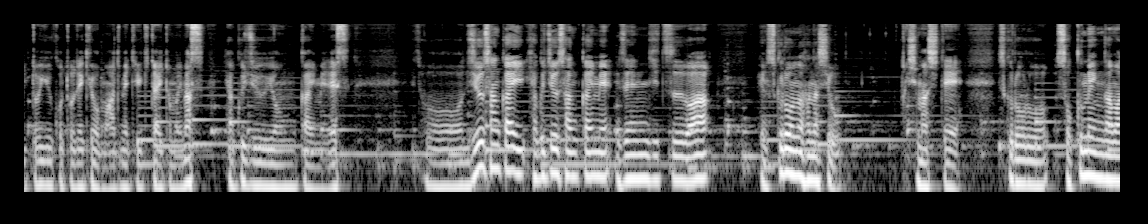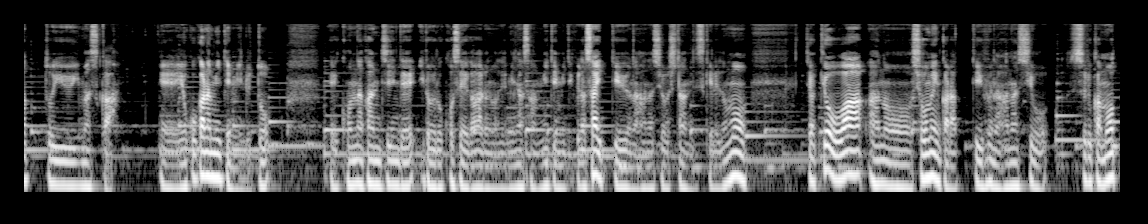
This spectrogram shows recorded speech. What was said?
い、ということで今日も始めていきたいと思います。114回目です。えっと、13回、113回目、前日は、スクロールの話をしまして、スクロールを側面側といいますか、えー、横から見てみると、えー、こんな感じでいろいろ個性があるので皆さん見てみてくださいっていうような話をしたんですけれども、じゃあ今日はあの正面からっていう風な話をするかも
